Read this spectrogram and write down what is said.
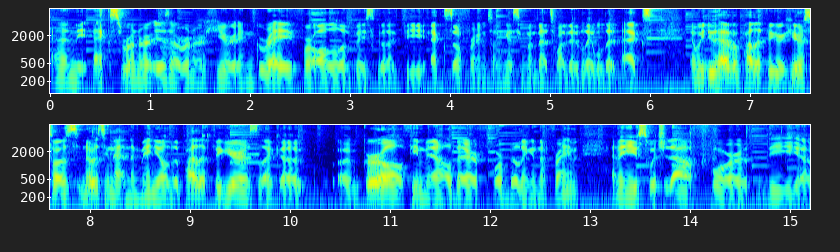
And then the X runner is our runner here in gray for all of basically like the exo frames. I'm guessing that's why they labeled it X. And we do have a pilot figure here. So I was noticing that in the manual, the pilot figure is like a, a girl, female there for building in the frame. And then you switch it out for the uh,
